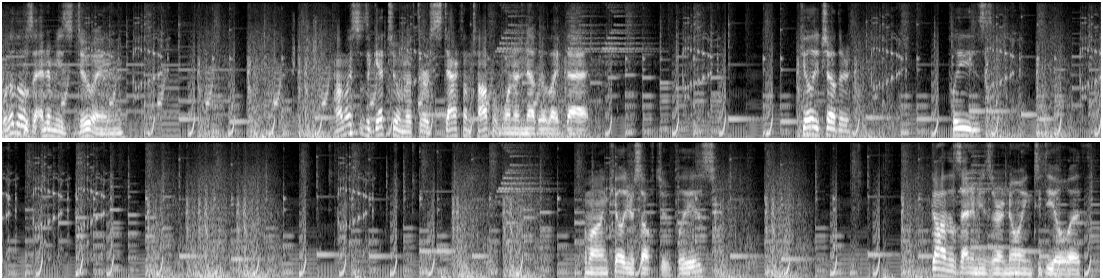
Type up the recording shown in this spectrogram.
What are those enemies doing? How am I supposed to get to them if they're stacked on top of one another like that? Kill each other. Please. Come on, kill yourself too, please. God, those enemies are annoying to deal with.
